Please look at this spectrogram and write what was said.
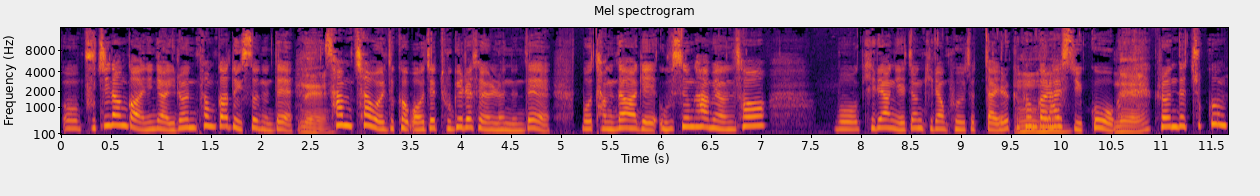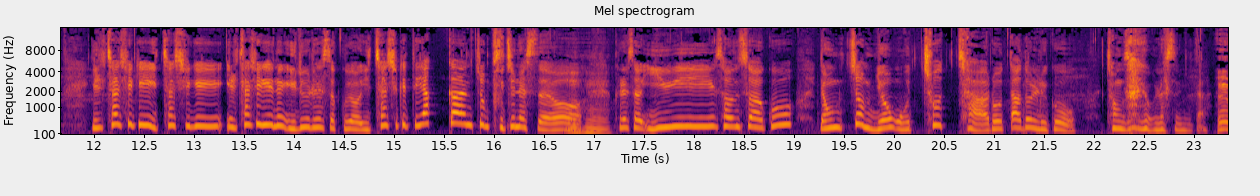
어, 부진한 거 아니냐 이런 평가도 있었는데 네. 3차 월드컵 어제 독일에서 열렸는데 뭐 당당하게 우승하면서 뭐 기량 예전 기량 보여줬다 이렇게 평가를 할 수 있고 네. 그런데 조금 1차 시기, 2차 시기, 1차 시기는 1위를 했었고요. 2차 시기 때 약간 좀 부진했어요. 음흠. 그래서 2위 선수하고 0.05초 차로 따돌리고 정상에 올랐습니다. 네,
